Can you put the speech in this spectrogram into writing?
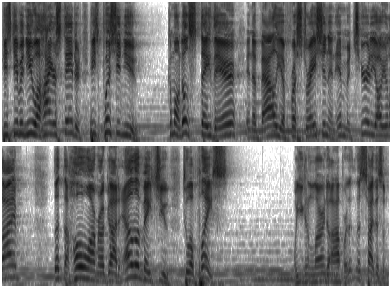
He's giving you a higher standard. He's pushing you. Come on, don't stay there in the valley of frustration and immaturity all your life. Let the whole armor of God elevate you to a place where you can learn to operate. Let's try this one.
